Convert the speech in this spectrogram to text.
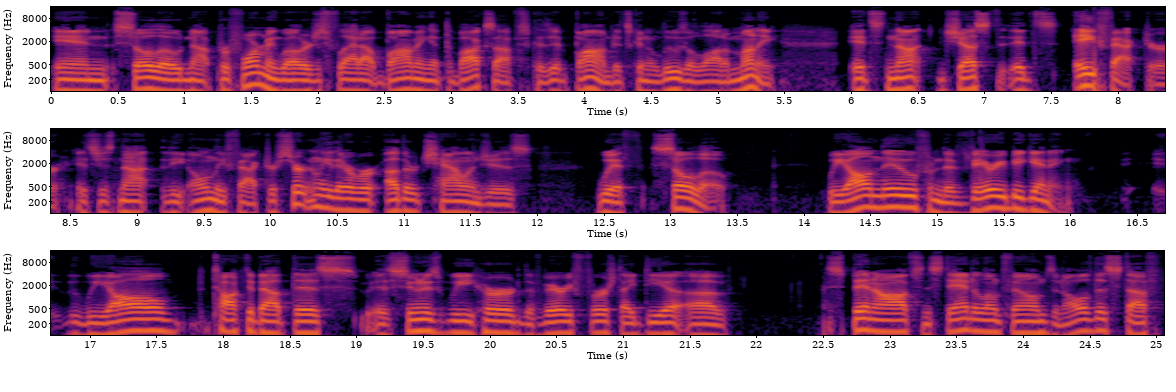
in Solo not performing well or just flat out bombing at the box office because it bombed. It's going to lose a lot of money. It's not just it's a factor. It's just not the only factor. Certainly there were other challenges with Solo. We all knew from the very beginning. We all talked about this as soon as we heard the very first idea of spin-offs and standalone films and all of this stuff,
